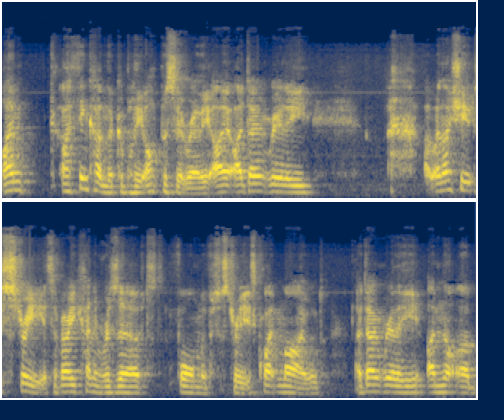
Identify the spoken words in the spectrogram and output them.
I'm. I think I'm the complete opposite. Really, I, I don't really. When I shoot street, it's a very kind of reserved form of street. It's quite mild. I don't really. I'm not a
